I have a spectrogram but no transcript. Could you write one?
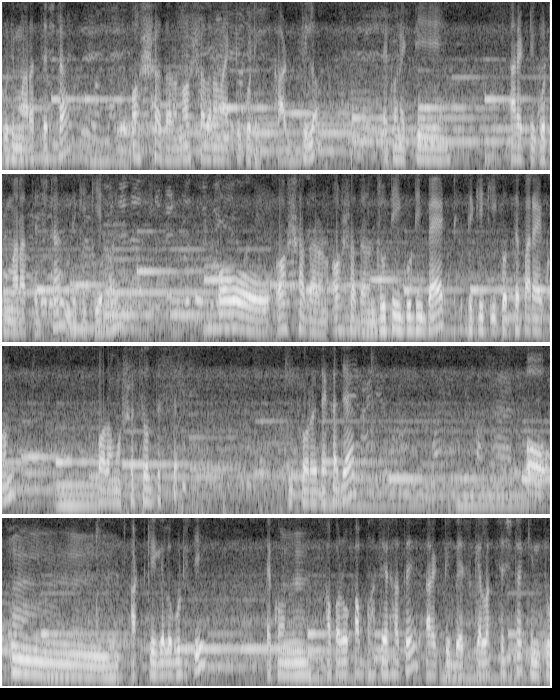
গুটি মারার চেষ্টা। অসাধারণ অসাধারণ একটি গুটি কাট দিল। এখন একটি, আরেকটি গুটি মারার চেষ্টা। দেখি কি হয়। ও, অসাধারণ অসাধারণ। দুটি গুটি ব্যাট, দেখি কি করতে পারে এখন। পরামর্শ চলতেছে। কি করে দেখা যাক। ও আটকে গেল গুটিটি। এখন আবারও আব্বাসের হাতে আরেকটি বেস খেলার চেষ্টা, কিন্তু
